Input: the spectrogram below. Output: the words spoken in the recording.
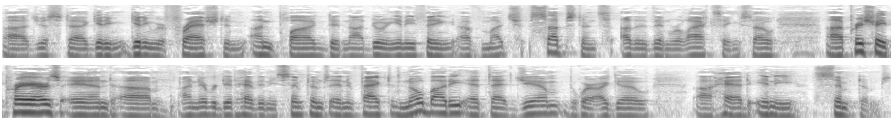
uh, just uh, getting getting refreshed and unplugged and not doing anything of much substance other than relaxing. So I uh, appreciate prayers, and um, I never did have any symptoms. And in fact, nobody at that gym where I go uh, had any symptoms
